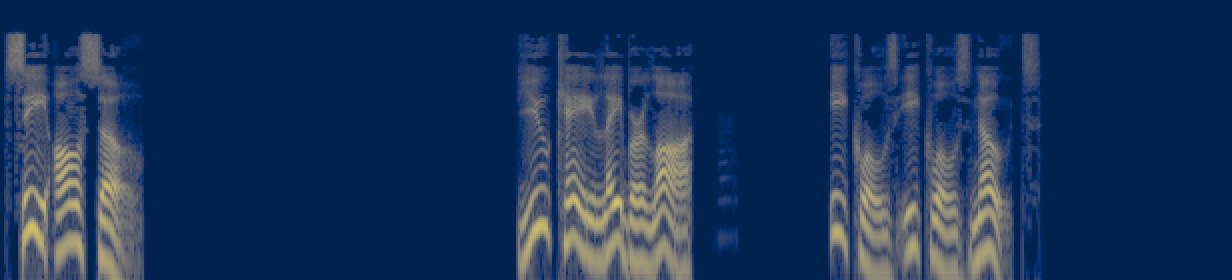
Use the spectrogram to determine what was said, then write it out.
See also UK labour law equals equals notes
